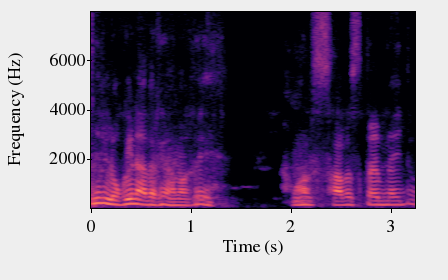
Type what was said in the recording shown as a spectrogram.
লোকই না দেখে আমাকে। আমার সাবস্ক্রাইব নাই তো।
